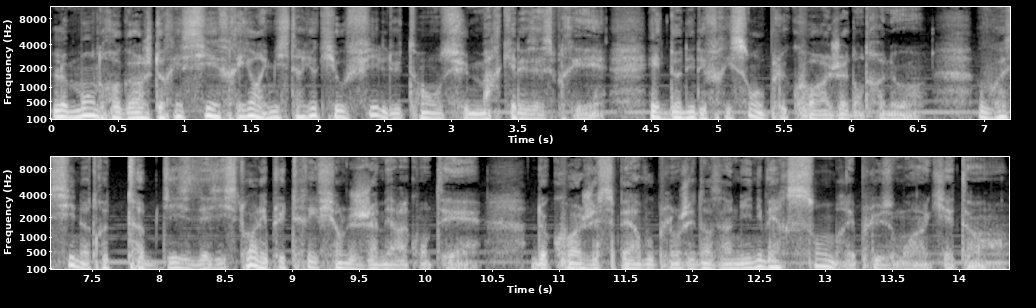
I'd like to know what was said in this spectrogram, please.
Le monde regorge de récits effrayants et mystérieux qui, au fil du temps, ont su marquer les esprits et donner des frissons aux plus courageux d'entre nous. Voici notre top 10 des histoires les plus terrifiantes jamais racontées. De quoi j'espère vous plonger dans un univers sombre et plus ou moins inquiétant.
